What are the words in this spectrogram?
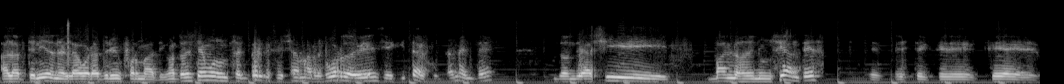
a la obtenida en el laboratorio informático. Entonces tenemos un sector que se llama resguardo de evidencia digital, justamente, donde allí van los denunciantes, eh, este, que,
